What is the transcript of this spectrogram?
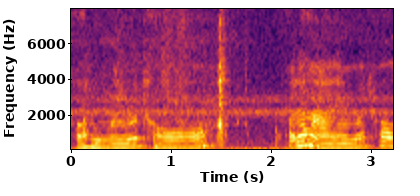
ขอถุงอันว่าทอพระทหารอันว่าทอ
